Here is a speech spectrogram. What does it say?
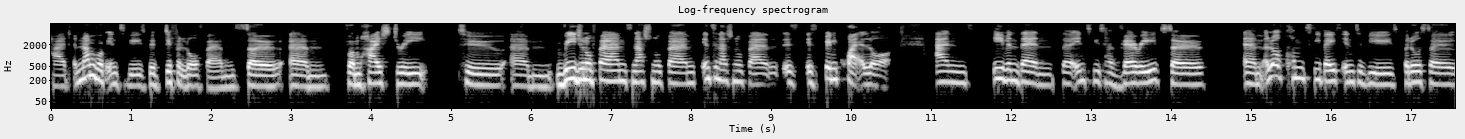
had a number of interviews with different law firms. So um, from high street to um, regional firms, national firms, international firms, it's, it's been quite a lot. And even then, the interviews have varied. So um, a lot of community-based interviews, but also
